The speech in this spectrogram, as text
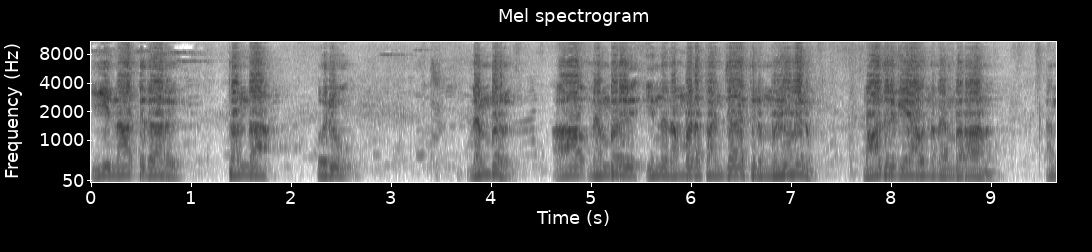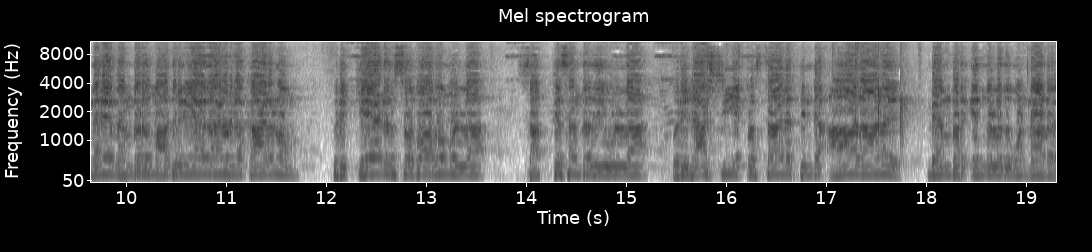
ഈ നാട്ടുകാർ തന്ന ഒരു മെമ്പർ ആ മെമ്പർ ഇന്ന് നമ്മുടെ പഞ്ചായത്തിൽ മുഴുവനും മാതൃകയാവുന്ന മെമ്പറാണ് അങ്ങനെ മെമ്പർ മാതൃകയാകാനുള്ള കാരണം ഒരു കേഡർ സ്വഭാവമുള്ള സത്യസന്ധതയുള്ള ഒരു രാഷ്ട്രീയ പ്രസ്ഥാനത്തിന്റെ ആളാണ് മെമ്പർ എന്നുള്ളത് കൊണ്ടാണ്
